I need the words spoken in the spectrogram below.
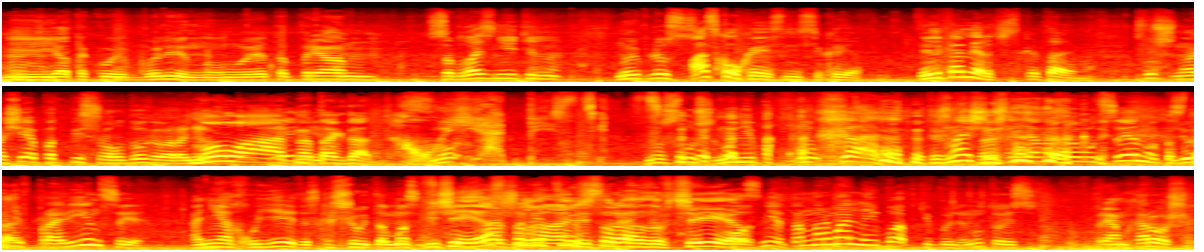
и я такой, блин, ну это прям соблазнительно. Ну и плюс, А сколько, если не секрет? Или коммерческая тайна? слушай, ну вообще я подписывал договор о Ну ладно тогда. Да хуя пизди. Ну слушай, ну не, ну как? Ты знаешь, если я назову цену, то люди в провинции, они охуеют и скажут, вы там В москвичи ЧС полетишь зажрались, сразу, в. ЧС. Нет, там нормальные бабки были, ну то есть прям хорошие.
